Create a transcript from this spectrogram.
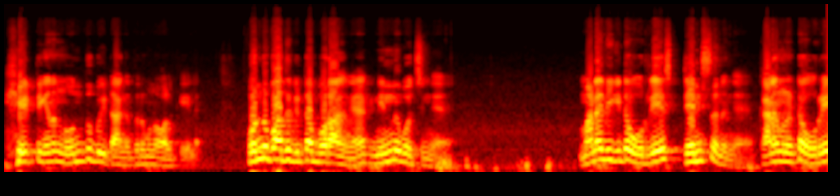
கேட்டிங்கன்னா நொந்து போயிட்டாங்க திருமண வாழ்க்கையில். பொண்ணு பார்த்து கிட்ட போகிறாங்க நின்று போச்சுங்க. மனைவி கிட்ட ஒரே டென்ஷனுங்க கணவன்கிட்ட ஒரே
